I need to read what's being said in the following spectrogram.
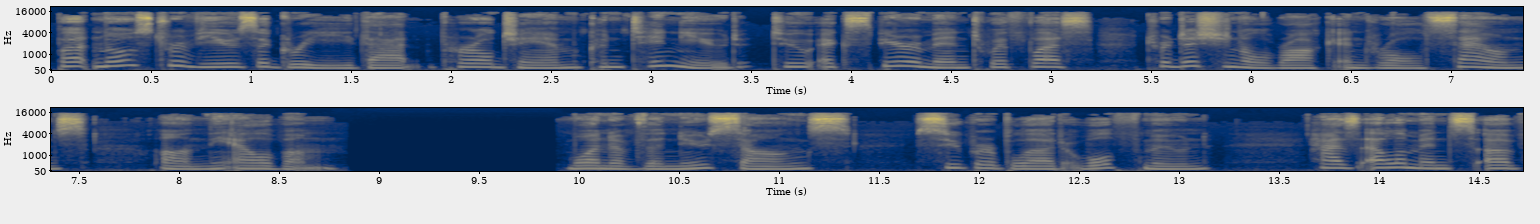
But most reviews agree that Pearl Jam continued to experiment with less traditional rock and roll sounds on the album. One of the new songs, Superblood Wolf Moon, has elements of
